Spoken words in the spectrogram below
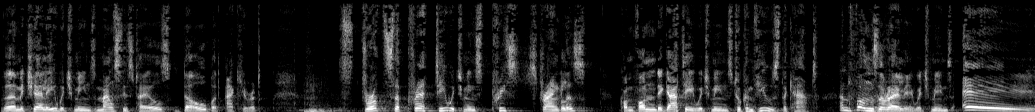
Vermicelli, which means mouse's tails, dull but accurate. Strozzapreti, which means priest stranglers. Confondigati, which means to confuse the cat. and Fonzarelli, which means A.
